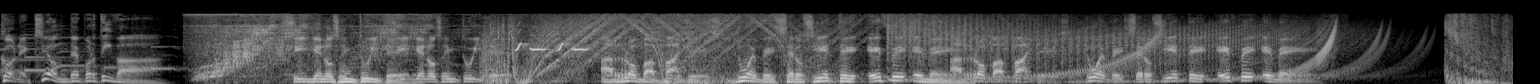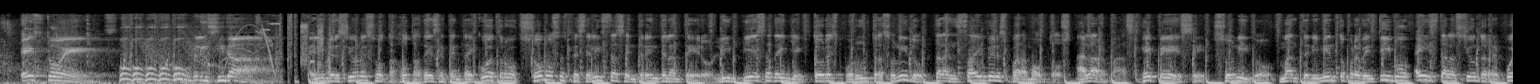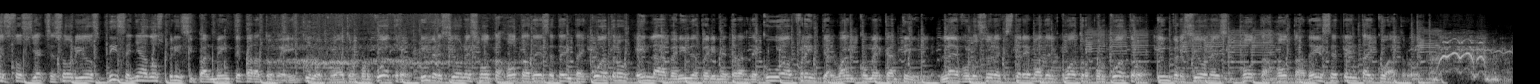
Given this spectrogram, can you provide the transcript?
Conexión Deportiva. Síguenos en Twitter. Síguenos en Twitter. Arroba Valles 907 FM. Arroba Valles 907 FM. Esto es pu- pu- pu- publicidad. En Inversiones JJD 74 somos especialistas en tren delantero, limpieza de inyectores por ultrasonido, transceivers para motos, alarmas, GPS, sonido, mantenimiento preventivo e instalación de repuestos y accesorios diseñados principalmente para tu vehículo 4x4. Inversiones JJD 74 en la avenida perimetral de Cuba frente al Banco Mercantil. La evolución extrema del 4x4. Inversiones JJD 74.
